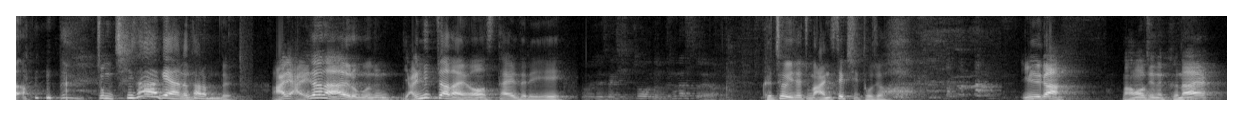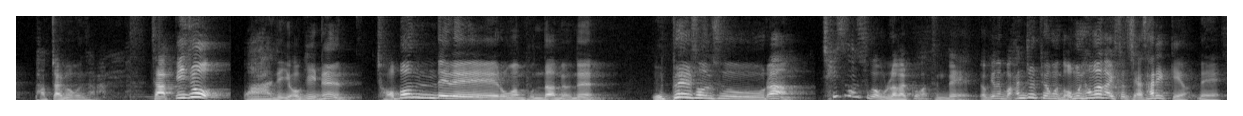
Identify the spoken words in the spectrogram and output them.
좀 치사하게 하는 사람들. 아니 알잖아 여러분 좀 얄밉잖아요 스타일들이. 그럼 이제 섹시 투어는 끝났어요. 그쵸 이제 좀 안 섹시토죠. 1강 나머지는 그날 밥 잘 먹은 사람. 자 B조. 와 근데 여기는 저번 대회로만 본다면은 오펠 선수랑 체이스 선수가 올라갈 것 같은데 여기는 뭐 한 줄 평은 너무 형아가 있어서 제가 살릴게요. 네.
